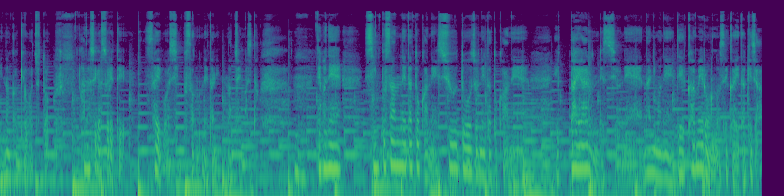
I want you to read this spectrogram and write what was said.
になんか今日はちょっと話がそれて最後は神父さんのネタになっちゃいました、うん、でもね神父さんネタとかね修道女ネタとかねいっぱいあるんですよね。何もねデカメロンの世界だけじゃ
